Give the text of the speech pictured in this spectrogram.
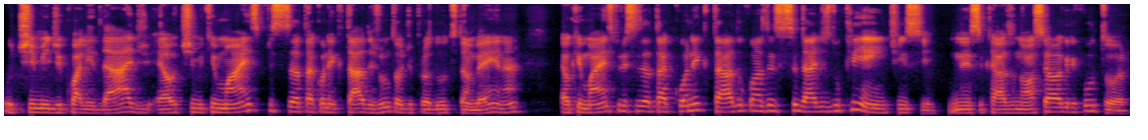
o time de qualidade é o time que mais precisa estar conectado junto ao de produto também, né? É o que mais precisa estar conectado com as necessidades do cliente em si. Nesse caso nosso é o agricultor,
